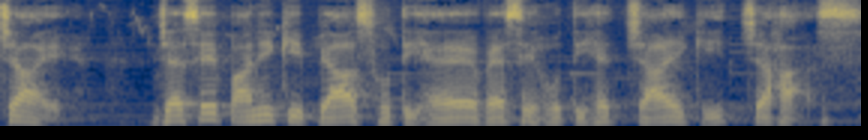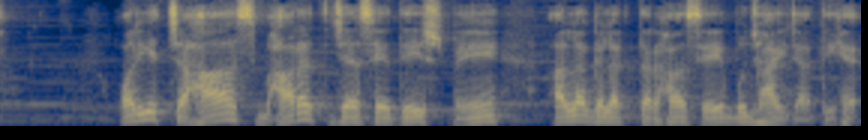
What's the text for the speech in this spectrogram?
चाय। जैसे पानी की प्यास होती है, वैसे होती है चाय की चहास। और ये चहास भारत जैसे देश में अलग अलग तरह से बुझाई जाती है।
